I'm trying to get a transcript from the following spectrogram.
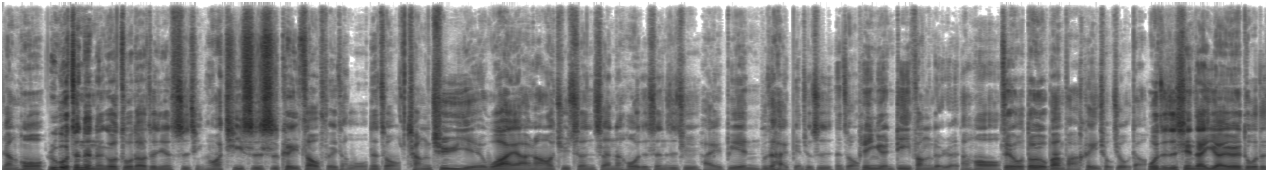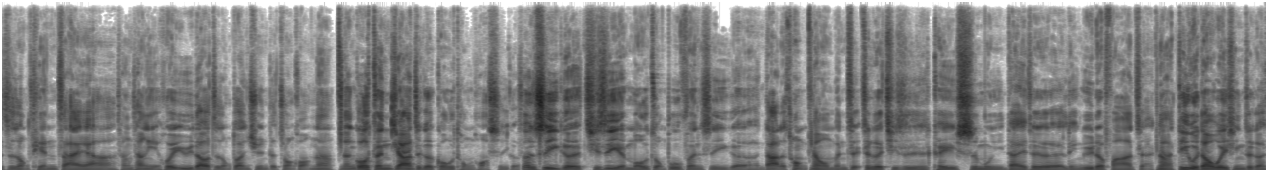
然后如果真的能够做到这件事情的话，其实是可以造非常多那种常去野外啊，然后去深山啊，或者甚至去海边，不是海边，就是那种偏远地方的人，然后最后都有办法可以求救到，或者是现在越来越多的这种天灾啊，常常也会遇到这种断讯的状况。那能够增加这个沟通的话，是一个算是一个，其实也某种部分是一个很大的痛。那我们这这个其实可以拭目以待这个领域的发展。那低轨道卫星这个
